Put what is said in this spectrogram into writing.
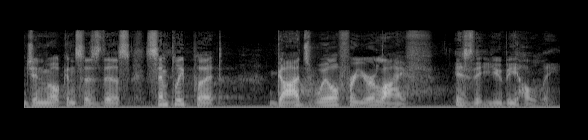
Jen Wilkins says this simply put, God's will for your life is that you be holy.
